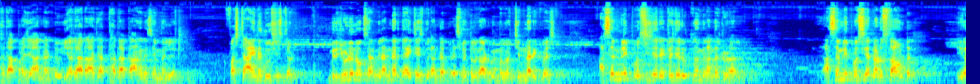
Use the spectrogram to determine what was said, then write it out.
తదా ప్రజ అన్నట్టు యదా రాజా తదా కాంగ్రెస్ ఎమ్మెల్యేలు ఫస్ట్ ఆయన దూషిస్తాడు. మీరు చూడండి ఒకసారి మీరు అందరు దయచేసి మీరు అందరు ప్రెస్ మిత్రులు కాబట్టి మిమ్మల్ని చిన్న రిక్వెస్ట్. అసెంబ్లీ ప్రొసీజర్ ఎట్లా జరుగుతుందో మీరు అందరూ చూడాలి. అసెంబ్లీ ప్రొసీజర్ నడుస్తూ ఉంటుంది. ఇక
